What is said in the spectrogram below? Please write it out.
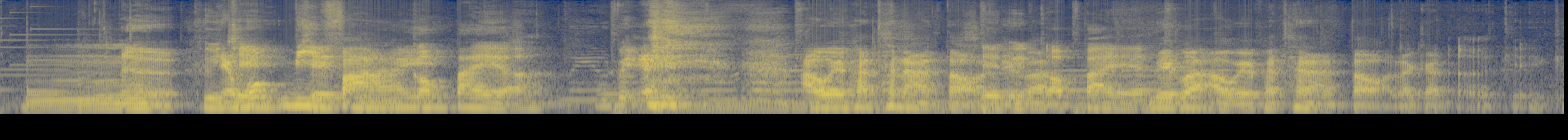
ๆอืมเออคืออย่างเชพนวกเชน DeFi อื่นก๊อปไปเหรอ เอาไว้พัฒนาต่อเชนเรีอื่ยกนว่าก๊อปไปเหรอเรียกว่าเอาไว้พัฒนาต่อแล้วกันโอเคโอเค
